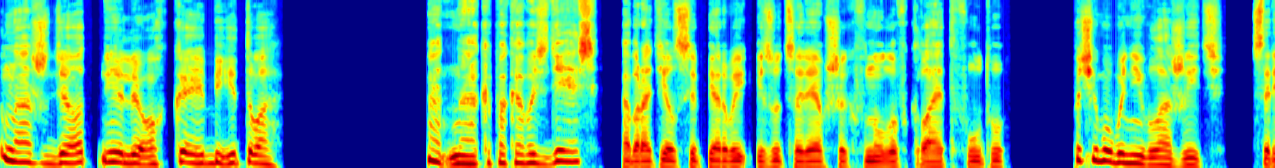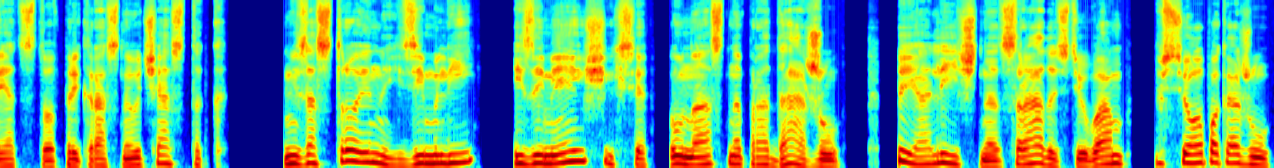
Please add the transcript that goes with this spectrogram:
«Нас ждет нелегкая битва». «Однако, пока вы здесь», — обратился первый из уцелевших фнулов к Лайтфуту, «почему бы не вложить средства в прекрасный участок незастроенной земли из имеющихся у нас на продажу? Я лично с радостью вам все покажу.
